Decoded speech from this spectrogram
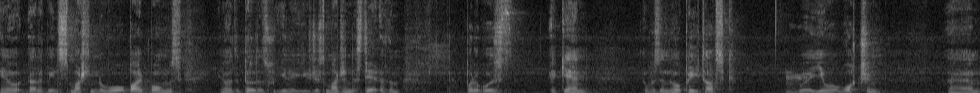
You know, that had been smashed in the war by bombs you know the buildings you know you just imagine the state of them but it was again it was an OP task Mm. where you were watching um,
